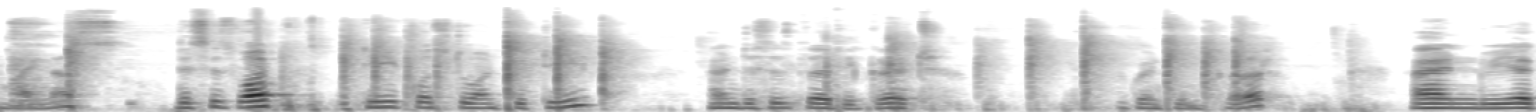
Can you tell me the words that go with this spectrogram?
Minus. This is what? T equals to 1 to t. And this is the regret are going to incur. And we are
